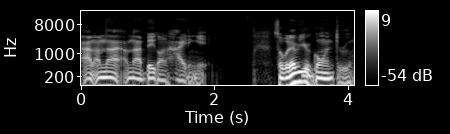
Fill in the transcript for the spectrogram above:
I'm not I'm not big on hiding it. So whatever you're going through,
